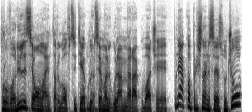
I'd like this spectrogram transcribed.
провалили се онлайн търговци, тия, които Да. са имали голям мерак, обаче по някаква причина не се е случило,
